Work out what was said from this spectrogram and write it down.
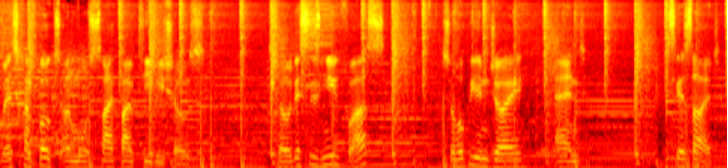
let's kind of focus on more sci fi TV shows. So, this is new for us, so hope you enjoy, and let's get started.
